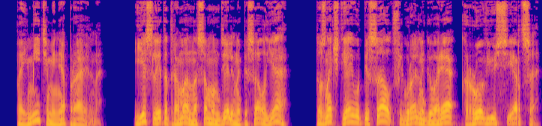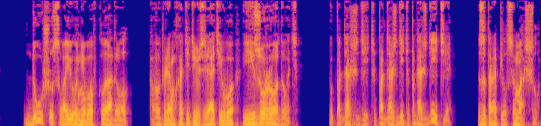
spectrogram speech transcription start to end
— «поймите меня правильно. Если этот роман на самом деле написал я, то значит я его писал, фигурально говоря, кровью сердца, душу свою в него вкладывал, а вы прям хотите взять его и изуродовать. — Ну, подождите, подождите, подождите, — заторопился маршал.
